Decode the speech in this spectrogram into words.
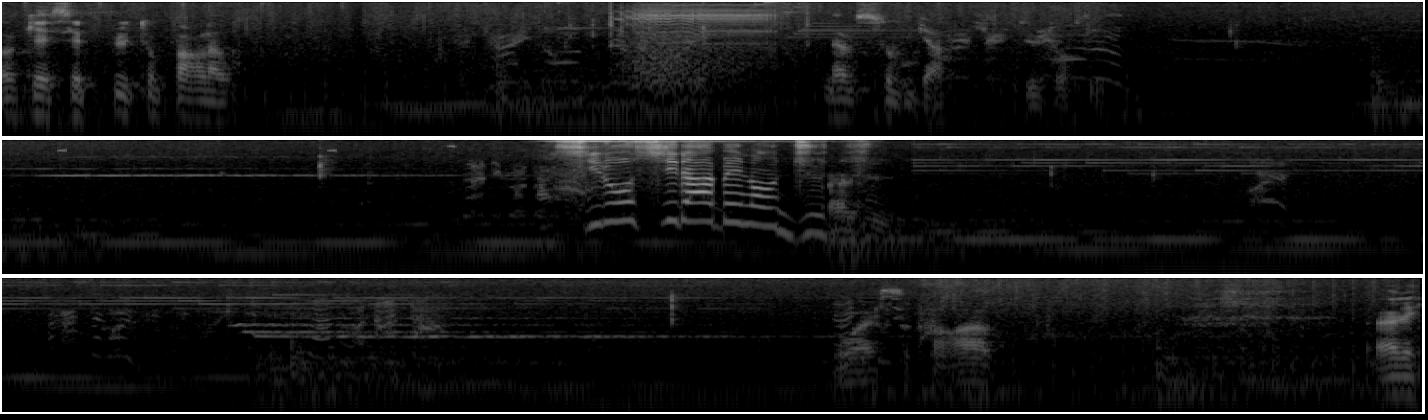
Ok, c'est plutôt par là-haut La sauvegarde qui fait toujours plaisir. 城調べの術はい Ouais, c'est pas grave. Allez.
